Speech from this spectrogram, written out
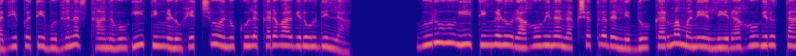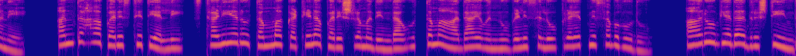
ಅಧಿಪತಿ ಬುಧನ ಸ್ಥಾನವು ಈ ತಿಂಗಳು ಹೆಚ್ಚು ಅನುಕೂಲಕರವಾಗಿರುವುದಿಲ್ಲ. ಗುರುವು ಈ ತಿಂಗಳು ರಾಹುವಿನ ನಕ್ಷತ್ರದಲ್ಲಿದ್ದು ಕರ್ಮ ಮನೆಯಲ್ಲಿ ರಾಹುವಿರುತ್ತಾನೆ ಅಂತಹ ಪರಿಸ್ಥಿತಿಯಲ್ಲಿ ಸ್ಥಳೀಯರು ತಮ್ಮ ಕಠಿಣ ಪರಿಶ್ರಮದಿಂದ ಉತ್ತಮ ಆದಾಯವನ್ನು ಗಳಿಸಲು ಪ್ರಯತ್ನಿಸಬಹುದು. ಆರೋಗ್ಯದ ದೃಷ್ಟಿಯಿಂದ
